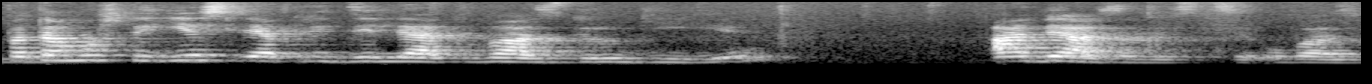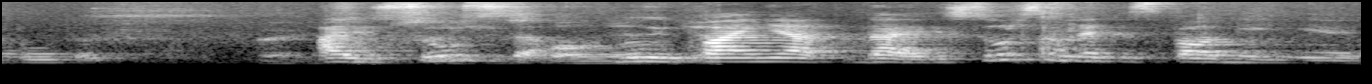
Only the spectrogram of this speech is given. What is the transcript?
потому что если определят вас другие, обязанности у вас будут, а ресурса, ну и понятно, да, ресурса на их исполнение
